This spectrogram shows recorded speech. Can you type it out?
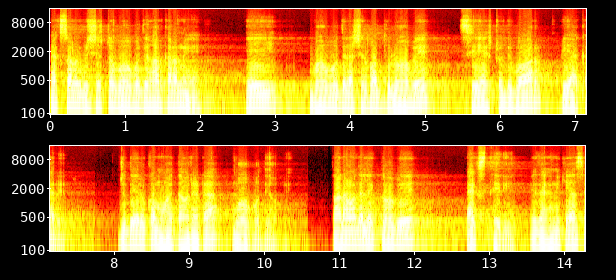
এক চলক বিশিষ্ট বহুপদী হওয়ার কারণে এই বহুপদী রাশির পদগুলো হবে c x to the power p আকারের যদি এরকম হয় তাহলে এটা বহুপদী হবে। তাহলে আমাদের লিখতে হবে এক্স থ্রি এই যেখানে কি আছে?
